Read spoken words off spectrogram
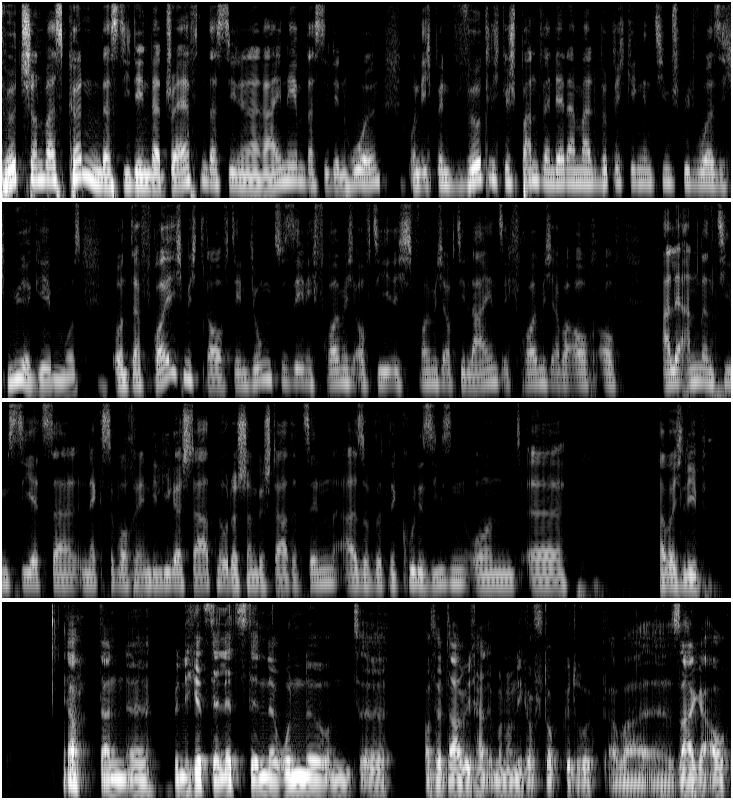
wird schon was können, dass die den da draften, dass die den da reinnehmen, dass die den holen. Und ich bin wirklich gespannt, wenn der da mal wirklich gegen ein Team spielt, wo er sich Mühe geben muss. Und da freue ich mich drauf, den Jungen zu sehen. Ich freue mich auf die, ich freue mich auf die Lions, ich freue mich aber auch auf alle anderen Teams, die jetzt da nächste Woche in die Liga starten oder schon gestartet sind. Also wird eine coole Season und äh, habe euch lieb. Ja, dann äh, bin ich jetzt der Letzte in der Runde und äh, außer David hat immer noch nicht auf Stopp gedrückt, aber äh, sage auch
